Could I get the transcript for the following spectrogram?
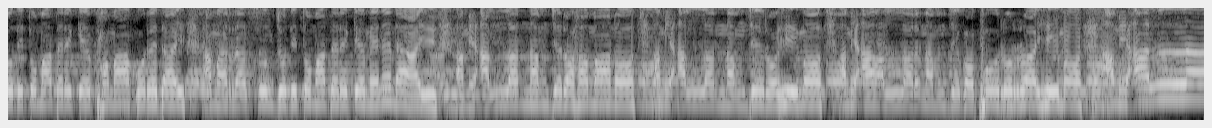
যদি তোমাদেরকে ক্ষমা করে দেয়, আমার রাসূল যদি তোমাদেরকে মেনে নেয়, আমি আল্লাহর নাম যে রহমান, আমি আল্লাহর নাম যে রহিম, আমি আল্লাহর নাম যে গফুরুর রহিম, আমি আল্লাহ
